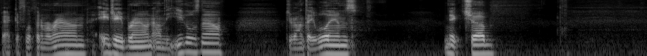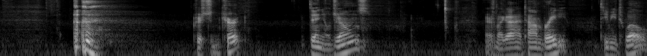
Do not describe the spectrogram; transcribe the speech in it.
Back to flipping them around. A.J. Brown on the Eagles now. Javonte Williams. Nick Chubb. Christian Kirk. Daniel Jones. There's my guy, Tom Brady. TB12.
